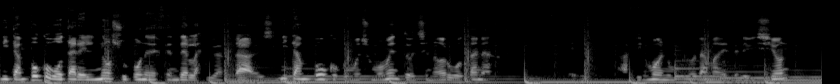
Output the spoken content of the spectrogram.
ni tampoco votar el no supone defender las libertades, ni tampoco, como en su momento el senador Botana afirmó en un programa de televisión,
